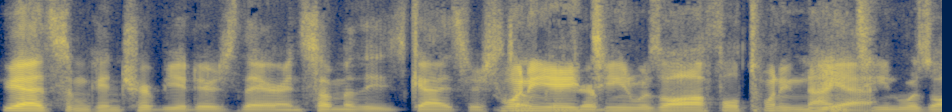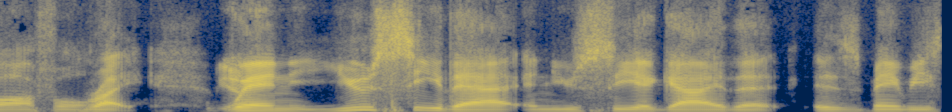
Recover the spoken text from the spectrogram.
you had some contributors there, and some of these guys are still contrib- 2018 was awful. 2019 was awful. right? Yeah. When you see that, and you see a guy that is maybe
